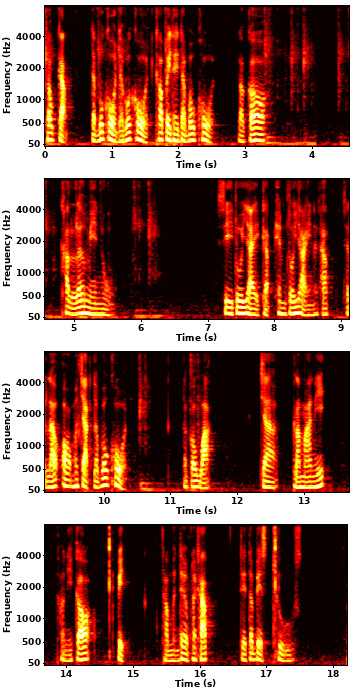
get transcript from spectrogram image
เท่ากับ double quote double quote เข้าไปใน double quote แล้วก็ color menu c ตัวใหญ่กับ m ตัวใหญ่นะครับ เสร็จแล้วออกมาจาก double quote แล้วก็วรรคจะประมาณนี้ คราวนี้ก็ปิดทำเหมือนเดิมนะครับ database tools ไป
